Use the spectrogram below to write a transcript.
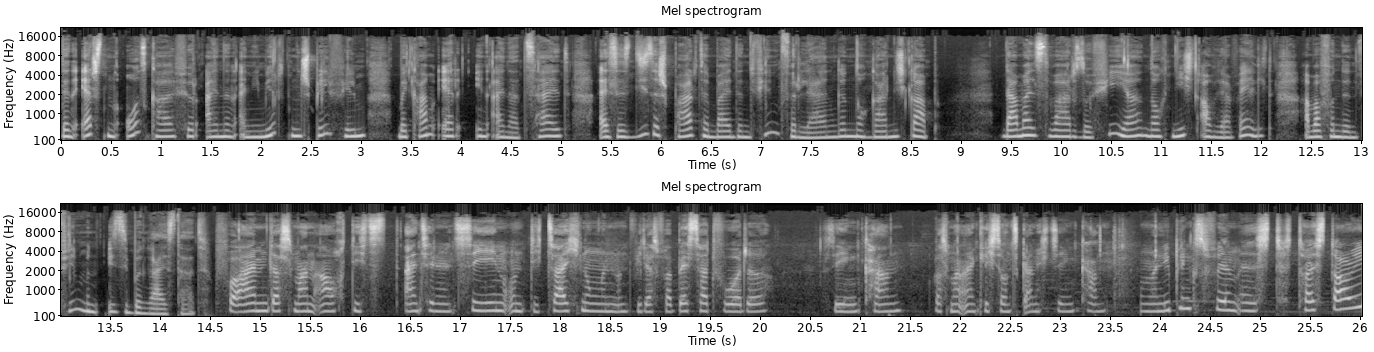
Den ersten Oscar für einen animierten Spielfilm bekam er in einer Zeit, als es diese Sparte bei den Filmverleihungen noch gar nicht gab. Damals war Sophia noch nicht auf der Welt, aber von den Filmen ist sie begeistert. Vor allem, dass man auch die einzelnen Szenen und die Zeichnungen und wie das verbessert wurde sehen kann, was man eigentlich sonst gar nicht sehen kann. Und mein Lieblingsfilm ist Toy Story.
